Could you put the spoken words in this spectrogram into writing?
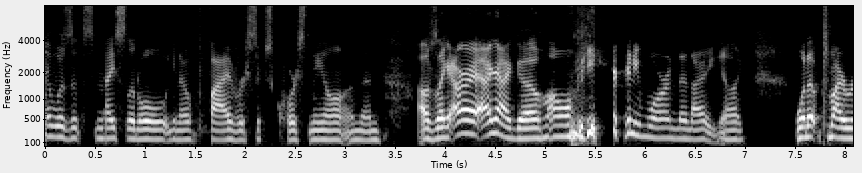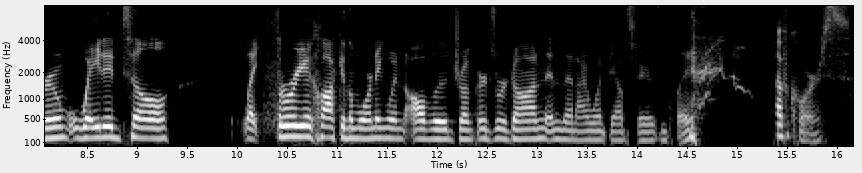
it was its nice little, you know, five or six course meal, and then I was like, all right, I gotta go. I won't be here anymore. And then I, you know, like went up to my room, waited till like three o'clock in the morning when all the drunkards were gone, and then I went downstairs and played. of course.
